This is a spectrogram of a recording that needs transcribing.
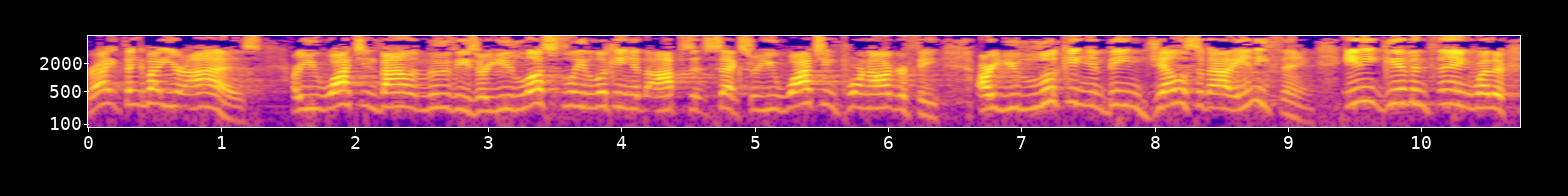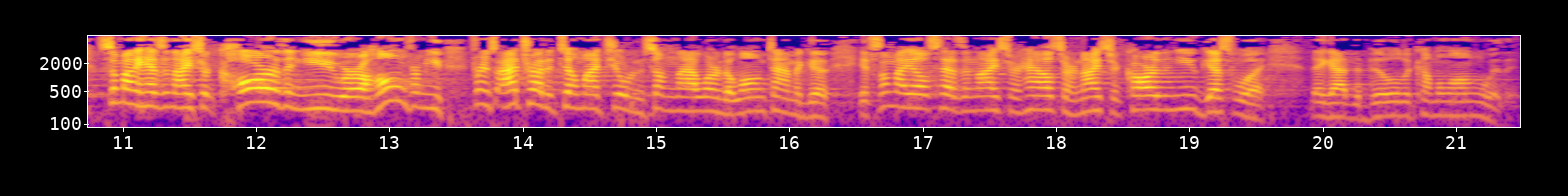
Right? Think about your eyes. Are you watching violent movies? Are you lustfully looking at the opposite sex? Are you watching pornography? Are you looking and being jealous about anything? Any given thing, whether somebody has a nicer car than you or a home from you. Friends, I try to tell my children something I learned a long time ago. If somebody else has a nicer house or a nicer car than you, guess what? They got the bill to come along with it.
